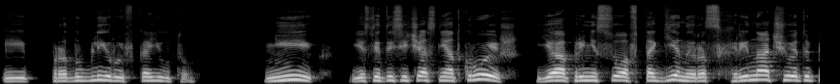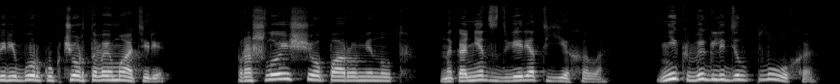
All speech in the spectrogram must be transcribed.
и продублируй в каюту. Ник, если ты сейчас не откроешь, я принесу автоген и расхреначу эту переборку к чертовой матери. Прошло еще пару минут. Наконец дверь отъехала. Ник выглядел плохо,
